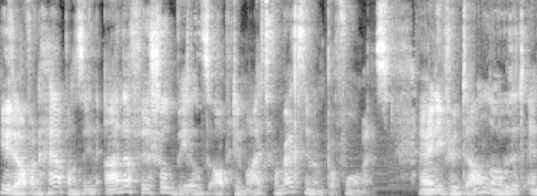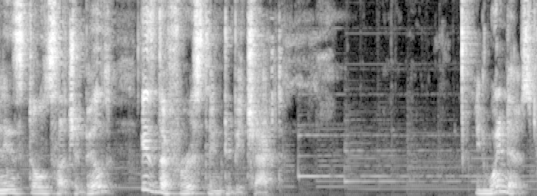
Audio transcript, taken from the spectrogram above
It often happens in unofficial builds optimized for maximum performance, and if you downloaded and installed such a build, it's the first thing to be checked. In Windows,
